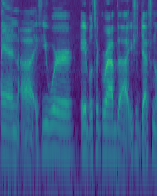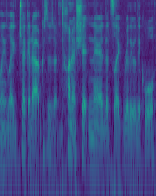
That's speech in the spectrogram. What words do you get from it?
And uh, if you were able to grab that, you should definitely like check it out because there's a ton of shit in there that's like really really cool.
